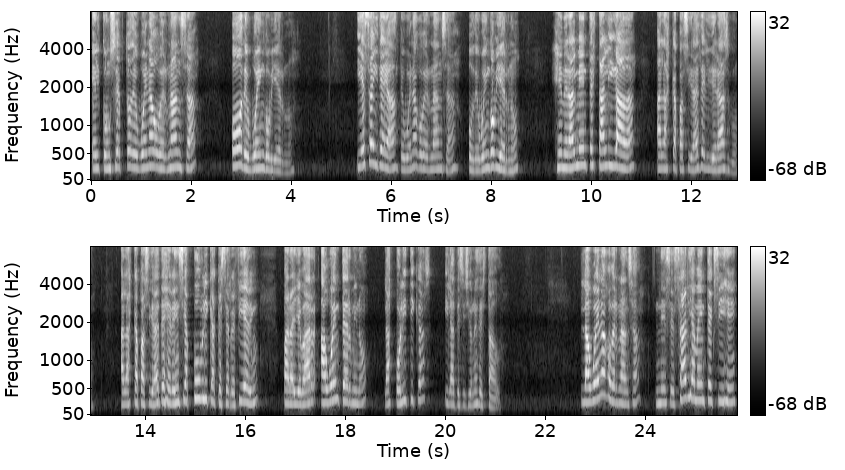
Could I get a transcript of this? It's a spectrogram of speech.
el concepto de buena gobernanza o de buen gobierno. Y esa idea de buena gobernanza o de buen gobierno generalmente está ligada a las capacidades de liderazgo, a las capacidades de gerencia pública que se refieren para llevar a buen término las políticas y las decisiones de Estado. La buena gobernanza necesariamente exige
